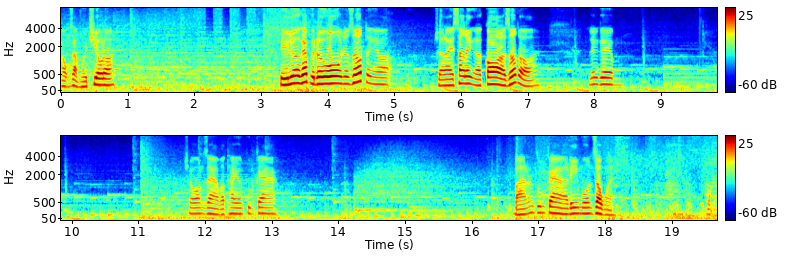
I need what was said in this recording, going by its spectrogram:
ngọc giảm hồi chiêu thôi. Tí nữa ghép cái ro cho rớt anh em ạ. Trận này xác định là co là rớt rồi. Lên game. Cho con già vào thay con kunka bán cũng kunka đi mua con rồng này. Ok.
